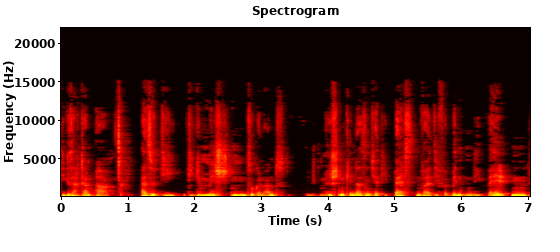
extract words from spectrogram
die gesagt haben, ah, also die, die gemischten, so genannt, die gemischten Kinder sind ja die besten, weil sie verbinden die Welten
